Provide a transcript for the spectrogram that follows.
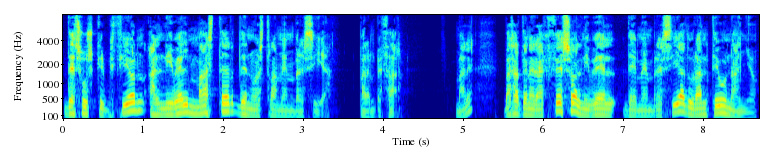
De suscripción al nivel máster de nuestra membresía, para empezar, ¿vale? Vas a tener acceso al nivel de membresía durante un año.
